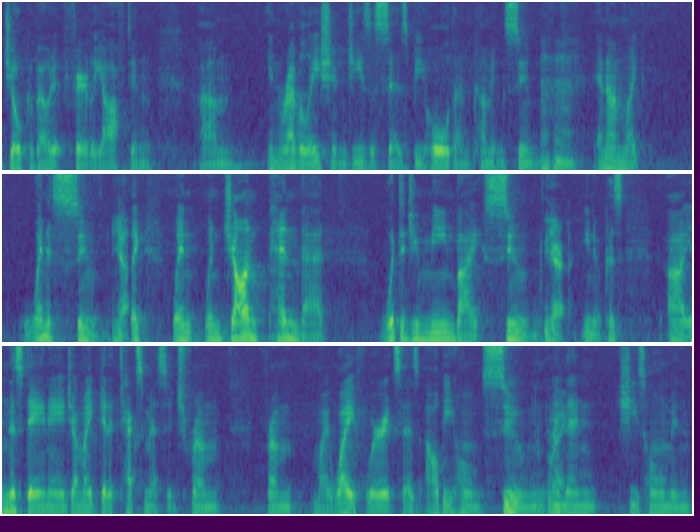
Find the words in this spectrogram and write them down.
joke about it fairly often. Um, in Revelation, Jesus says, Behold, I'm coming soon. And I'm like, when is soon? Yeah. Like, when, when John penned that, what did you mean by soon? yeah you know because uh, in this day and age i might get a text message from from my wife where it says i'll be home soon Right. and then she's home in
